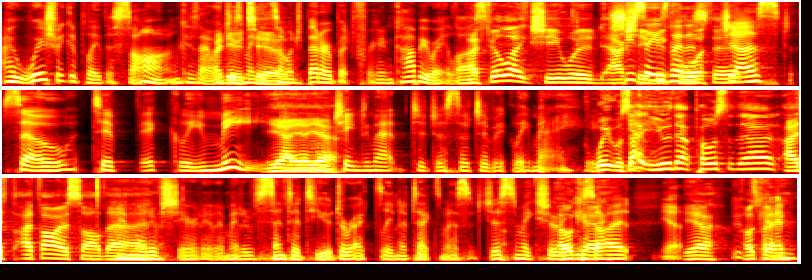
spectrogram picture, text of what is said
I wish we could play the song because that would I just make it so much better. But freaking copyright laws. I feel like she would actually she says be that cool it's it. just so typically me. Yeah, and yeah, yeah. We're changing that to just so typically May. Wait, was that you that posted that? I I thought I saw that. I might have shared it. I might have sent it to you directly in a text message just to make sure Okay. you saw it. Yeah. Yeah. It's okay. fine.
